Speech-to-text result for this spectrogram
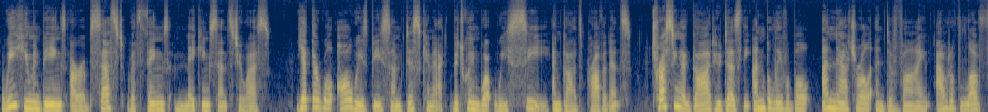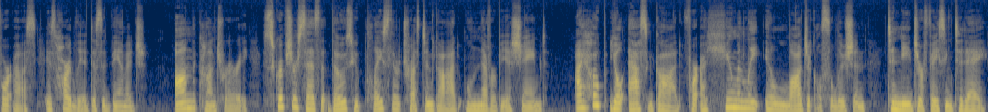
We human beings are obsessed with things making sense to us. Yet there will always be some disconnect between what we see and God's providence. Trusting a God who does the unbelievable, unnatural, and divine out of love for us is hardly a disadvantage. On the contrary, Scripture says that those who place their trust in God will never be ashamed. I hope you'll ask God for a humanly illogical solution to needs you're facing today.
